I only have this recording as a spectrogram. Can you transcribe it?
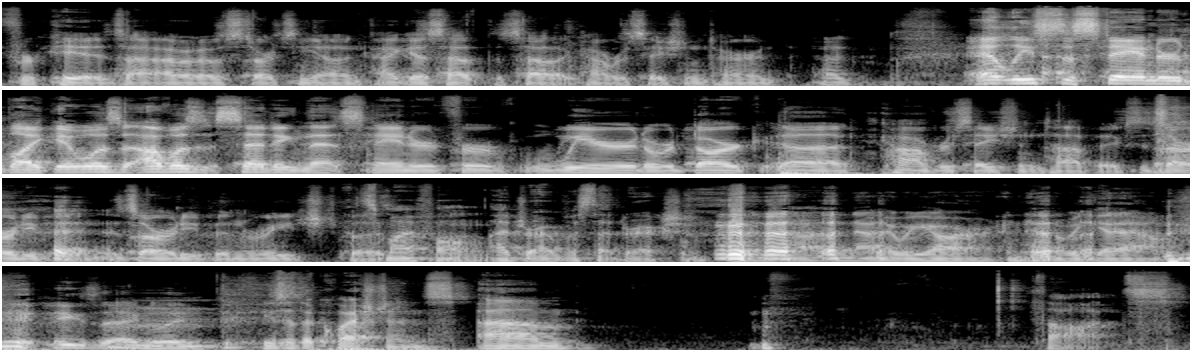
for kids I, I don't know starts young i guess how, that's how that conversation turned I, at least the standard like it was i wasn't setting that standard for weird or dark uh conversation topics it's already been it's already been reached but It's my fault. I drove us that direction. And now, now here we are. And how do we get out? exactly These are the questions. Um, thoughts.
